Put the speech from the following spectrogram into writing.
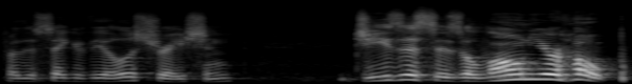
for the sake of the illustration, Jesus is alone your hope.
